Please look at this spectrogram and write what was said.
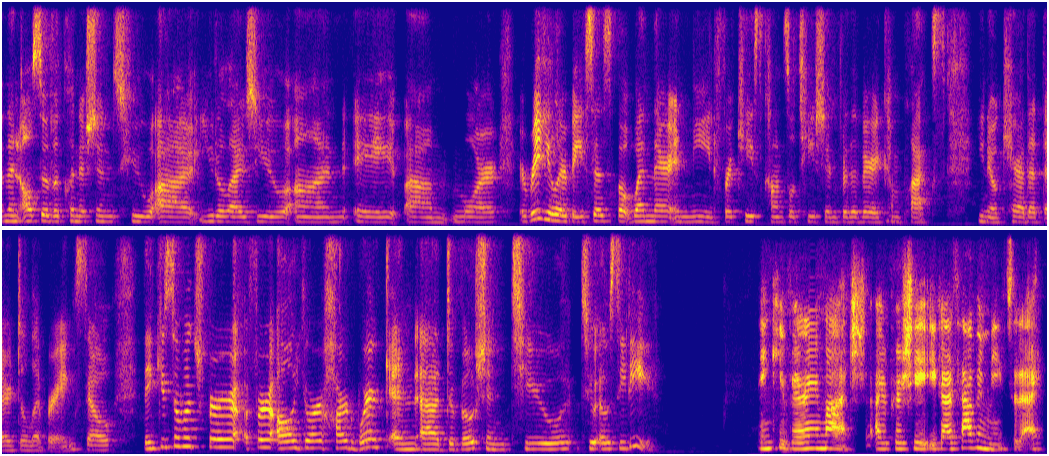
and then also the clinicians who uh, utilize you on a um, more irregular basis, but when they're in need for case consultation for the very complex, you know, care that they're delivering. So, thank you so much for for all your hard work and uh, devotion to to OCD. Thank you very much. I appreciate you guys having me today.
